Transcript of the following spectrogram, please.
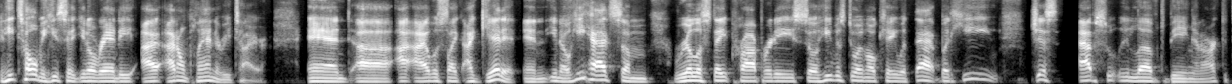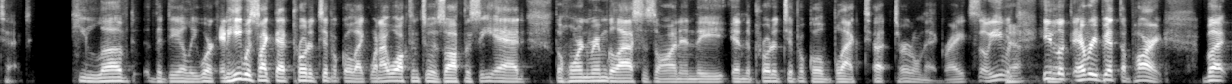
And he told me, he said, you know, Randy, I, I don't plan to retire. And uh, I, I was like, I get it. And, you know, he had some real estate properties. So he was doing okay with that. But he just absolutely loved being an architect he loved the daily work. And he was like that prototypical like when i walked into his office he had the horn rim glasses on and the and the prototypical black t- turtleneck right? So he was Yeah, he yeah. looked every bit the part. But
